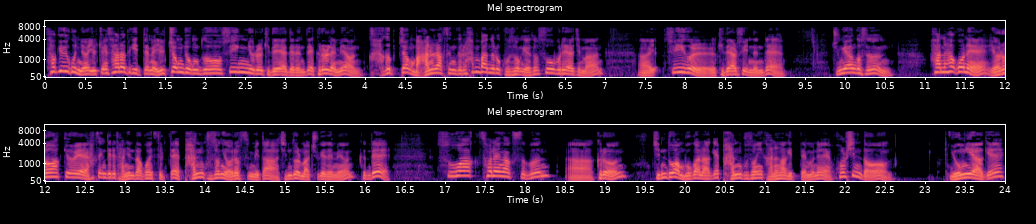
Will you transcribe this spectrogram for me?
사교육은요, 일종의 산업이기 때문에 일정 정도 수익률을 기대해야 되는데, 그러려면 가급적 많은 학생들을 한 반으로 구성해서 수업을 해야지만 어, 수익을 기대할 수 있는데, 중요한 것은 한 학원에 여러 학교의 학생들이 다닌다고 했을 때 반 구성이 어렵습니다. 진도를 맞추게 되면. 근데 수학 선행학습은 아, 그런 진도와 무관하게 반 구성이 가능하기 때문에 훨씬 더 용이하게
